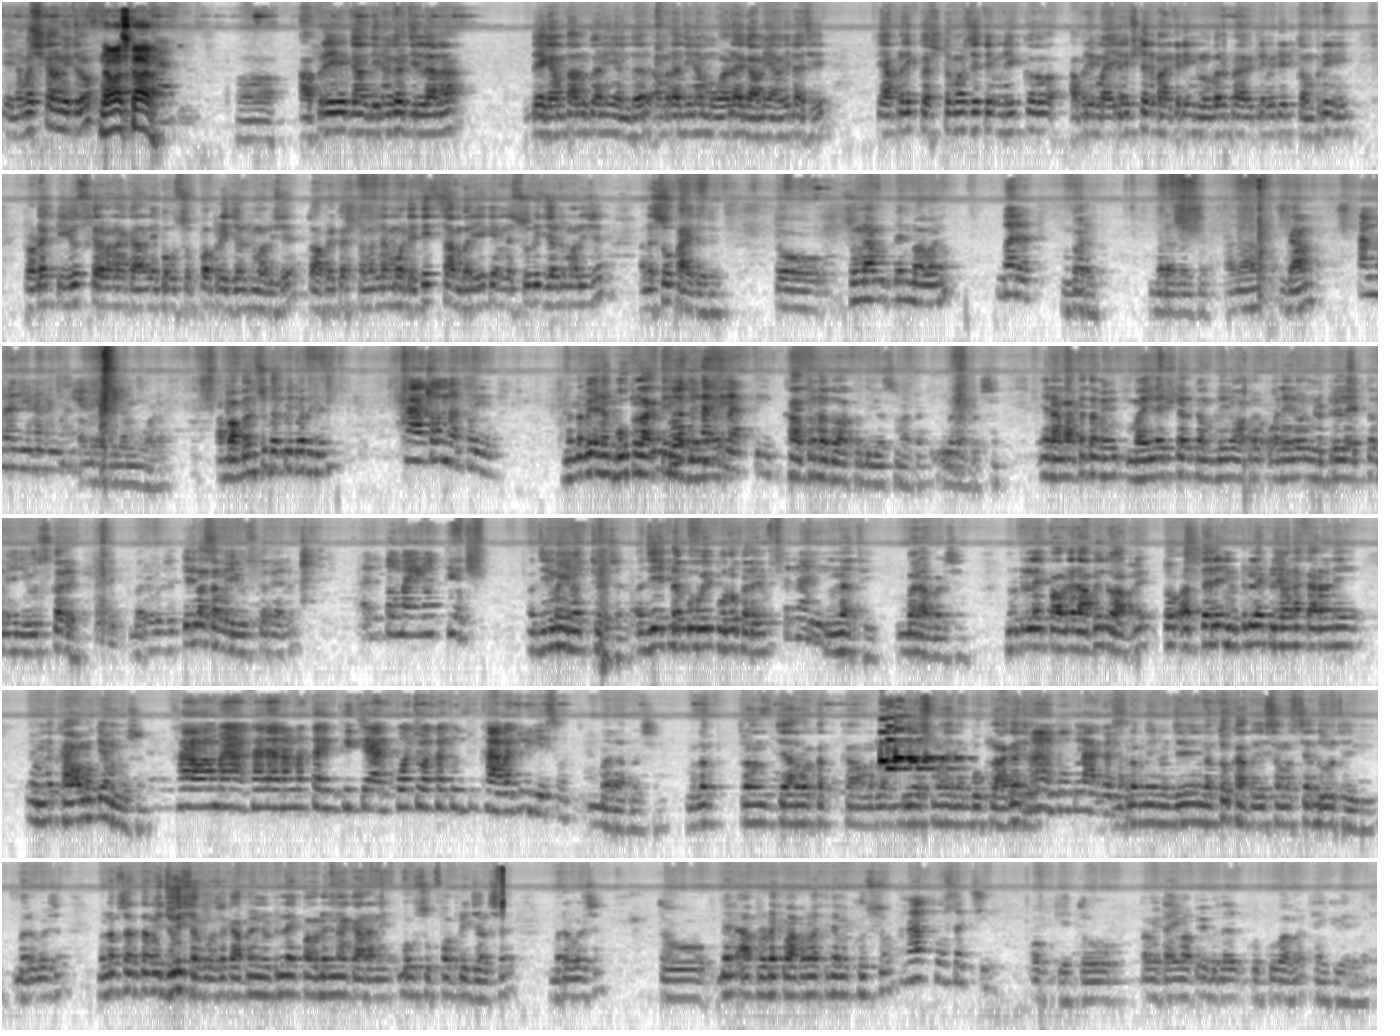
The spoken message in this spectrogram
Okay નમસ્કાર મિત્રો. નમસ્કાર. આપણે ગાંધીનગર જિલ્લાના દહેગામ તાલુકાની અંદર અમરાજીના મુવાડા ગામે આવેલા છે. તે આપણા એક કસ્ટમર છે તેમને એક આપણી my lifestyle marketing global private limited કંપનીની પ્રોડક્ટ યુઝ કરવાના કારણે બહુ સુપર રિઝલ્ટ મળ્યું છે. તો આપણે કસ્ટમરના મોઢેથી જ સાંભળીએ કે એમને શું રિઝલ્ટ મળ્યું છે અને શું ફાયદો થયો. તો શું નામ બેન બાવાનું? ભરત. ભરત. બરાબર છે. અને ગામ? અમરાજીના મુવાડા. અમરાજીના મુવાડા. આ બાબાને શું તકલીફ હતી ખાતો નતો મતલબ એને ભૂખ લાગતી નથી ખાતો નતો આખો દિવસ માટે બરાબર છે એના માટે તમે માય લાઇફસ્ટાઈલ કંપનીનો આપણો ઓનેનો ન્યુટ્રીલાઇફ તમે યુઝ કરે બરાબર છે કેટલા સમય યુઝ કરે એને હજી તો મહિનો થયો હજી મહિનો જ થયો છે હજી એક ડબ્બો એ પૂરો કર્યો નથી બરાબર છે ન્યુટ્રીલાઇફ પાવડર આપી દો આપણે તો અત્યારે ન્યુટ્રીલાઇફ લેવાના કારણે એમને ખાવામાં કેમનું છે ખાવામાં આખા દાડામાં ત્રણથી ચાર પાંચ વખત ખાવા જોઈએ છે. બરાબર છે. મતલબ ત્રણ ચાર વખત મતલબ દિવસમાં એને ભૂખ લાગે છે? હા ભૂખ લાગે છે. મતલબ એને જે નતો ખાતો એ સમસ્યા દૂર થઈ ગઈ. બરાબર છે? મતલબ સર તમે જોઈ શકો છો કે આપણે ન્યુટ્રીલાઇફ પાવડરના કારણે બહુ સુપર રિઝલ્ટ છે. બરાબર છે? તો બેન આ પ્રોડક્ટ વાપરવાથી તમે ખુશ છો? હા ખુશ જ છીએ. ઓકે તો તમે ટાઈમ આપ્યો એ બદલ ખૂબ ખૂબ આભાર. Thank you very much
